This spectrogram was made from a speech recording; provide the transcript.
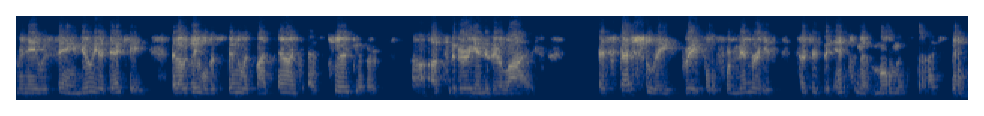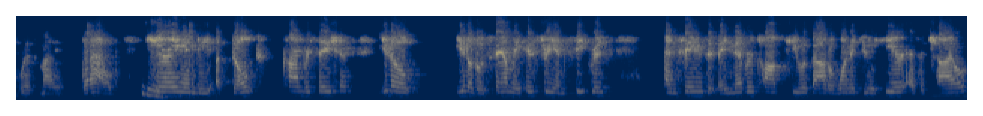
Renee was saying, nearly a decade that I was able to spend with my parents as caregiver uh, up to the very end of their lives. Especially grateful for memories such as the intimate moments that I spent with my dad, mm-hmm. sharing in the adult conversations. You know, you know, those family history and secrets and things that they never talked to you about or wanted you to hear as a child.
